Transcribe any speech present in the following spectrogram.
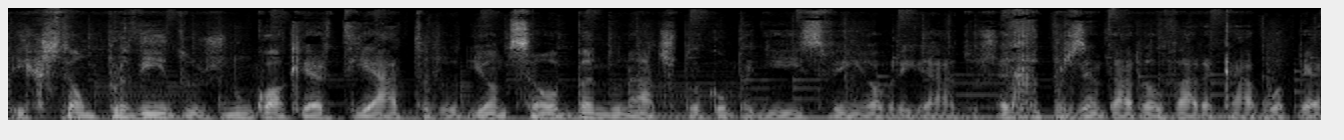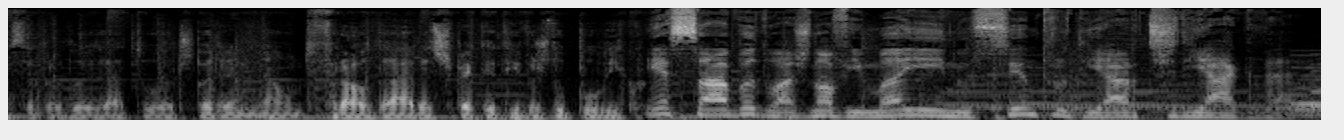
e que estão perdidos num qualquer teatro e onde são abandonados pela companhia e se veem obrigados a representar, a levar a cabo a peça para dois atores para não defraudar as expectativas do público. É sábado às nove e meia e no Centro de Artes de Águeda.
